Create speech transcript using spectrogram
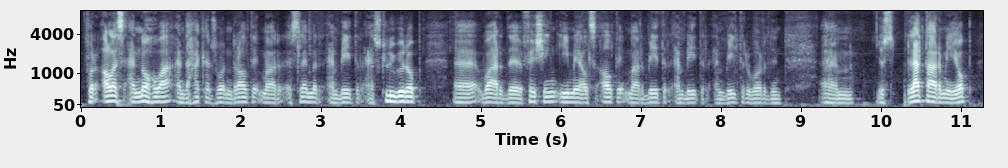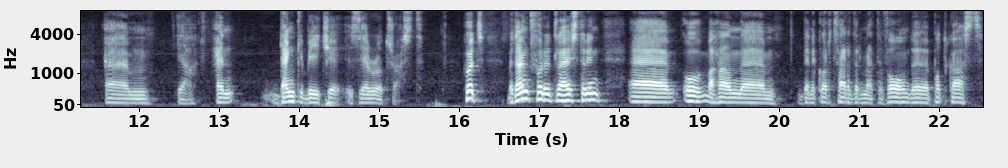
voor alles en nog wat. En de hackers worden er altijd maar slimmer en beter en sluwer op. Uh, waar de phishing-e-mails altijd maar beter en beter en beter worden. Um, dus let daarmee op. Um, ja, en denk een beetje zero trust. Goed, bedankt voor het luisteren. Uh, oh, we gaan uh, binnenkort verder met de volgende podcast.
